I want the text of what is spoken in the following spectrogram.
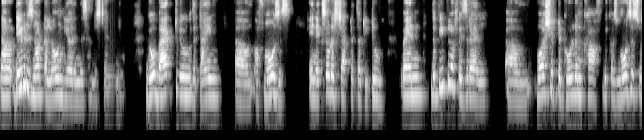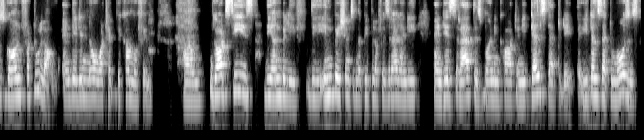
Now, David is not alone here in this understanding. Go back to the time um, of Moses in Exodus chapter 32, when the people of Israel um, worshipped a golden calf because Moses was gone for too long and they didn't know what had become of him. Um, God sees the unbelief, the impatience in the people of Israel, and he and his wrath is burning hot. And he tells that today. He tells that to Moses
